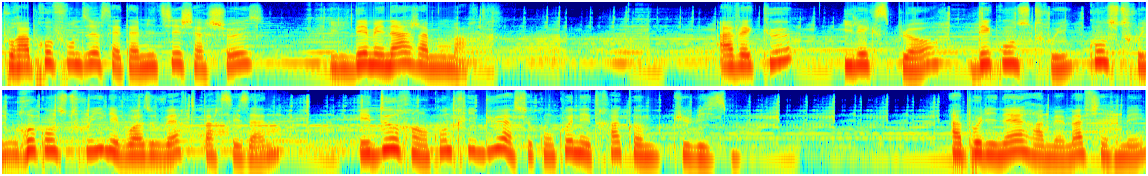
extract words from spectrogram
Pour approfondir cette amitié chercheuse, il déménage à Montmartre. Avec eux, il explore, déconstruit, construit, reconstruit les voies ouvertes par Cézanne, et Derain contribue à ce qu'on connaîtra comme cubisme. Apollinaire a même affirmé,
